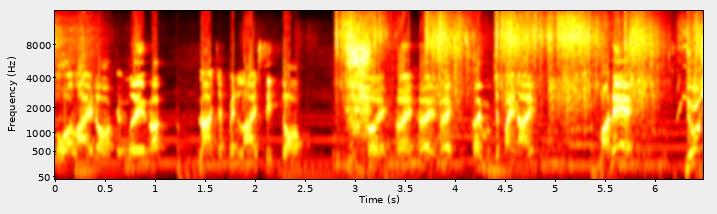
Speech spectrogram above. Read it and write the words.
ตัวหลายดอกจังเลยครับ น่าจะเป็นหลายสิบดอก เฮ้ยเฮ้ยเฮ้ยเฮ้ยเฮ้ยมึงจะไปไหน มานี่หยุด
